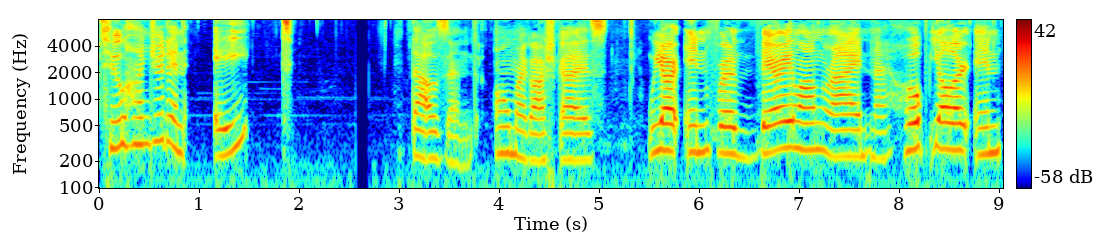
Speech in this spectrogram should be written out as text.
208,000. Oh my gosh, guys. We are in for a very long ride, and I hope y'all are in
